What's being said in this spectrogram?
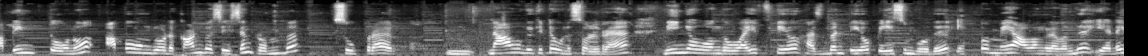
அப்படின்னு தோணும். அப்போ உங்களோட கான்வர்சேஷன் ரொம்ப சூப்பராக இருக்கும். நான் உங்ககிட்ட ஒன்று சொல்கிறேன் நீங்கள் உங்கள் ஒய்ஃப்டையோ ஹஸ்பண்ட்டையோ பேசும்போது எப்போவுமே அவங்கள வந்து எடை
